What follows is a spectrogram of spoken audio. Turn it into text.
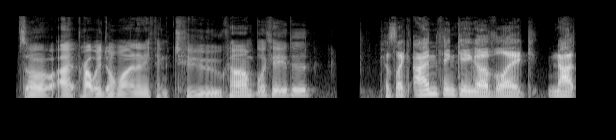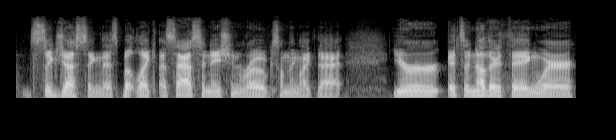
So I probably don't want anything too complicated. Because, like, I'm thinking of, like, not suggesting this, but like Assassination Rogue, something like that. You're, it's another thing where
